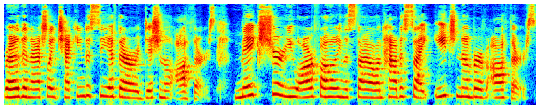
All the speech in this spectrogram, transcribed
rather than actually checking to see if there are additional authors. Make sure you are following the style on how to cite each number of authors.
